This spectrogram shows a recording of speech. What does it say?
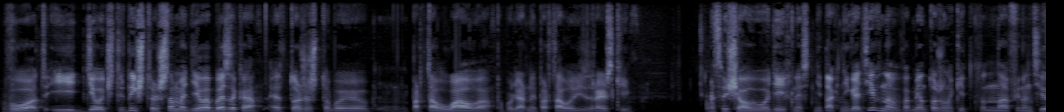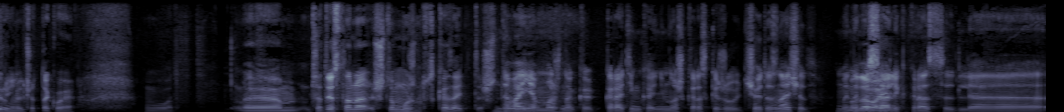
Вот. И дело 4000, то же самое, дело Безека, это тоже, чтобы портал Walla, популярный портал израильский, освещал его деятельность не так негативно, в обмен тоже на какие-то на финансирование или что-то такое. Вот. Эм, соответственно, что можно тут сказать-то? Что... Давай я, можно, коротенько немножко расскажу, что это значит. Мы Ну, написали давай. как раз для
